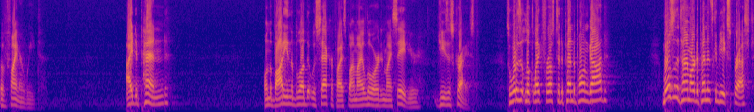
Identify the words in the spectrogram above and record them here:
of finer wheat. I depend on the body and the blood that was sacrificed by my Lord and my Savior, Jesus Christ. So, what does it look like for us to depend upon God? Most of the time, our dependence can be expressed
